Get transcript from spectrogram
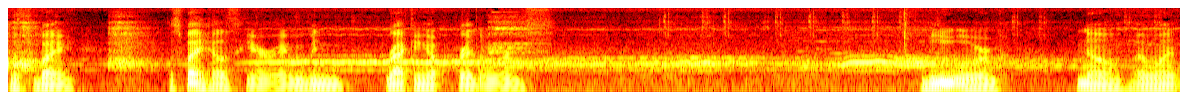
Let's buy, let's buy health here, right? We've been racking up red orbs. Blue orb. No, I want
